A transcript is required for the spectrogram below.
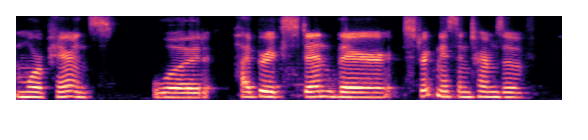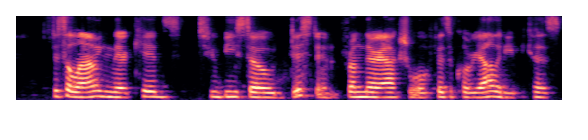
more parents would hyperextend their strictness in terms of disallowing their kids to be so distant from their actual physical reality because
